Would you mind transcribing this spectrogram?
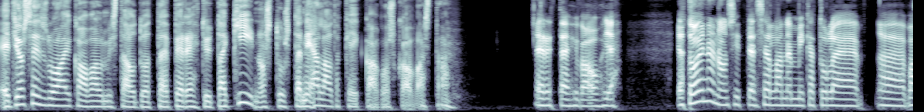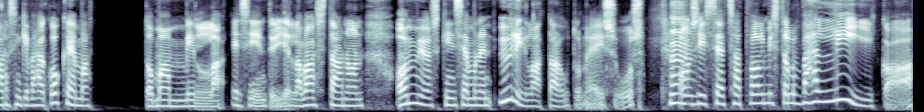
Et jos ei sulla ole aikaa valmistautua tai perehtyä tai kiinnostusta, niin älä ota keikkaa koskaan vastaan. Erittäin hyvä ohje. Ja toinen on sitten sellainen, mikä tulee varsinkin vähän kokemattomammilla esiintyjillä vastaan, on, on myöskin semmoinen ylilatautuneisuus. Hmm. On siis se, että sä oot valmistellut vähän liikaa,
